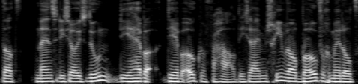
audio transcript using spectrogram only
dat mensen die zoiets doen, die hebben, die hebben ook een verhaal. Die zijn misschien wel bovengemiddeld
